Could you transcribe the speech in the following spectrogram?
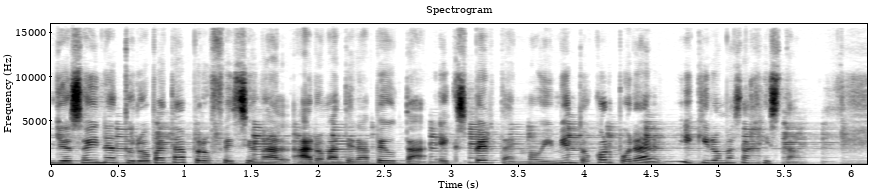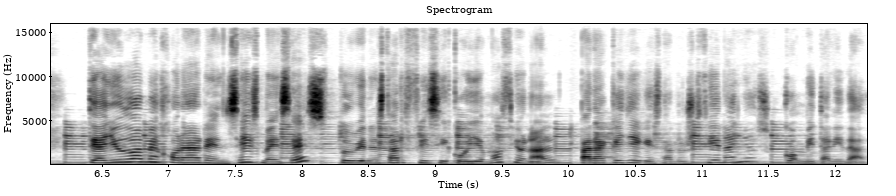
Yo soy naturópata profesional, aromaterapeuta, experta en movimiento corporal y quiromasajista. Te ayudo a mejorar en 6 meses tu bienestar físico y emocional para que llegues a los 100 años con vitalidad.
